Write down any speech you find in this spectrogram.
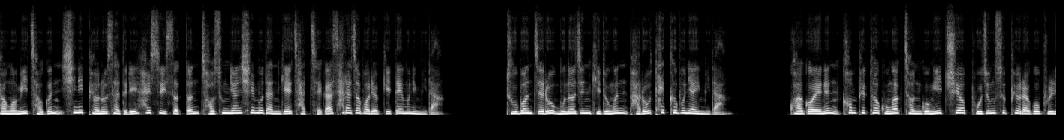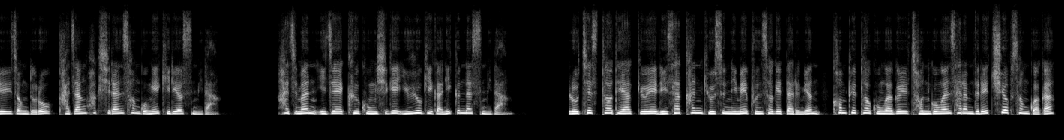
경험이 적은 신입 변호사들이 할 수 있었던 저숙련 실무 단계 자체가 사라져버렸기 때문입니다. 두 번째로 무너진 기둥은 바로 테크 분야입니다. 과거에는 컴퓨터 공학 전공이 취업 보증 수표라고 불릴 정도로 가장 확실한 성공의 길이었습니다. 하지만 이제 그 공식의 유효기간이 끝났습니다. 로체스터 대학교의 리사 칸 교수님의 분석에 따르면 컴퓨터 공학을 전공한 사람들의 취업 성과가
